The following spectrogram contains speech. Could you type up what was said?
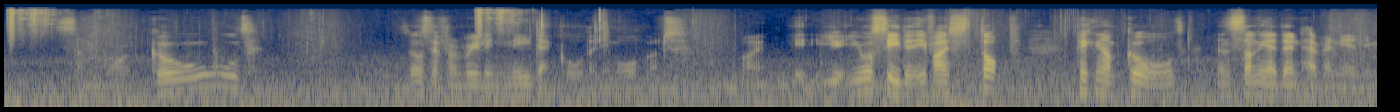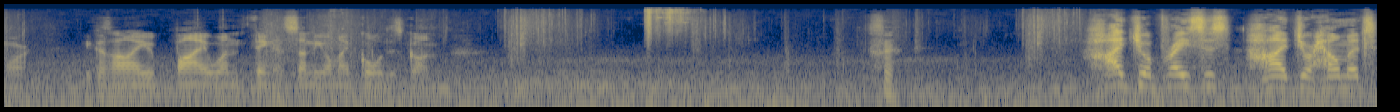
Some more gold. It's also if I really need that gold anymore, but you, you will see that if I stop picking up gold, then suddenly I don't have any anymore. Because I buy one thing and suddenly all my gold is gone. hide your braces, hide your helmet.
